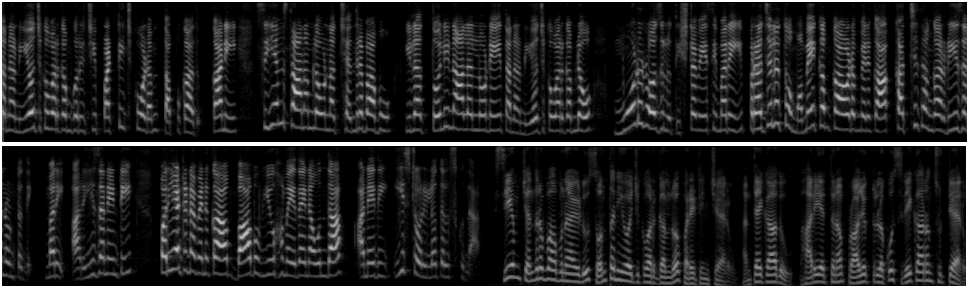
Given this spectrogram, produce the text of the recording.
తన నియోజకవర్గం గురించి పట్టించుకోవడం తప్పు కాదు. కానీ సీఎం స్థానంలో ఉన్న చంద్రబాబు ఇలా తొలి నాళంలోనే తన నియోజకవర్గంలో మూడు రోజులు తిష్టవేసి మరి ప్రజలతో మమేకం కావడం వెనుక ఖచ్చితంగా రీజన్ ఉంటుంది. మరి ఆ రీజన్ ఏంటి? పర్యటన వెనుక బాబు వ్యూహం ఏదైనా ఉందా? అనేది ఈ స్టోరీలో తెలుసుకుందాం. సీఎం చంద్రబాబు నాయుడు సొంత నియోజకవర్గంలో పర్యటించారు. అంతేకాదు భారీ ఎత్తున ప్రాజెక్టులకు శ్రీకారం చుట్టారు.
